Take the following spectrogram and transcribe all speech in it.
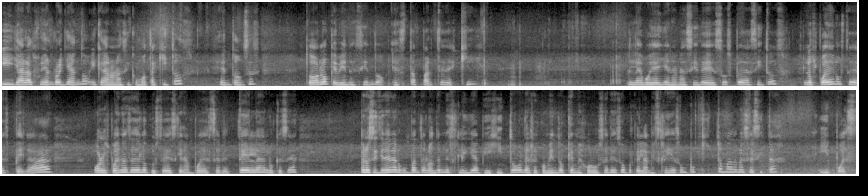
y ya las fui enrollando y quedaron así como taquitos. Entonces, todo lo que viene siendo esta parte de aquí, le voy a llenar así de esos pedacitos. Los pueden ustedes pegar o los pueden hacer de lo que ustedes quieran. Puede ser de tela, lo que sea. Pero si tienen algún pantalón de mezclilla viejito, les recomiendo que mejor usen eso porque la mezclilla es un poquito más gruesecita y pues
